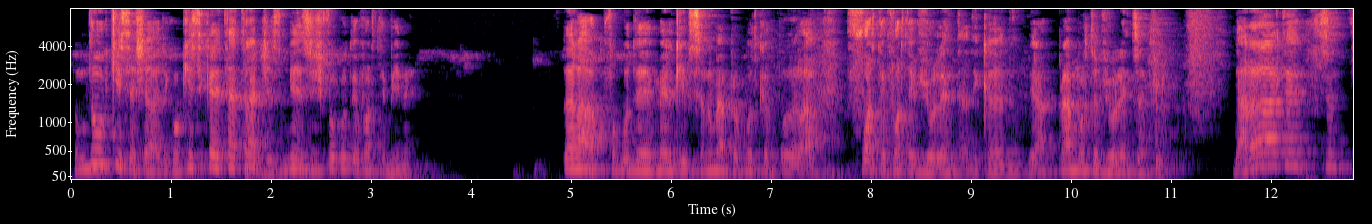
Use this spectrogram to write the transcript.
Îmi dă o chestie așa, adică o chestie care te atrage. Sunt Bine, sunt și făcute foarte bine. Ăla făcut de Mel Gibson nu mi-a plăcut că ăla foarte, foarte violent, adică era prea multă violență în film. Dar alte sunt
